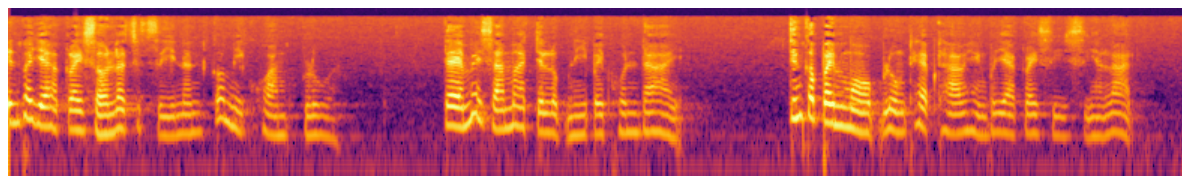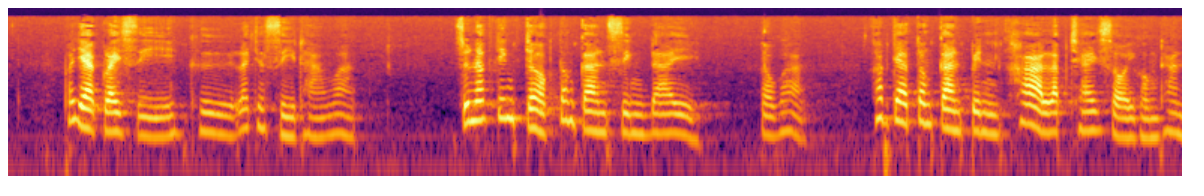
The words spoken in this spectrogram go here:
ห็นพระยาไกรสอนราชสีนั้นก็มีความกลัว แต่ไม่สามารถจะหลบหนีไปพ้นได้ จึงก็ไปหมอบลงแทบเท้าแห่งพระยาไกรศรีเสียราชพระยาไกรศรีคือราชสีถามว่า สุนัขจิ้งจอกต้องการสิ่งใด แต่ว่าข้าพเจ้าต้องการเป็นข้ารับใช้สอยของท่าน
